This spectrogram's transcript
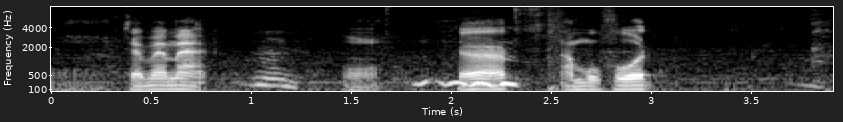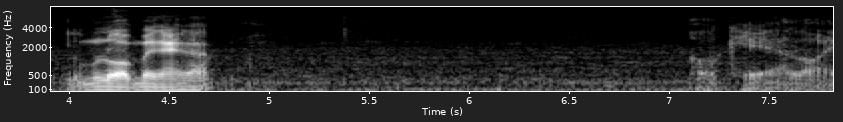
อืมใช่ไหมแม่อืมอืมแล้วอามูฟู้ดรวมๆเป็นไงครับ โอเค อร่อย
